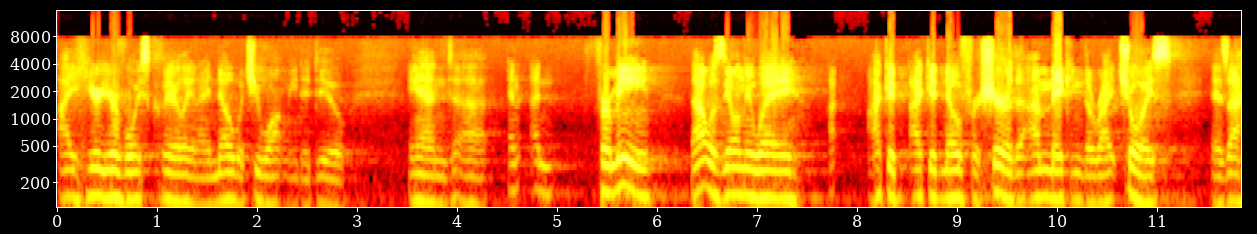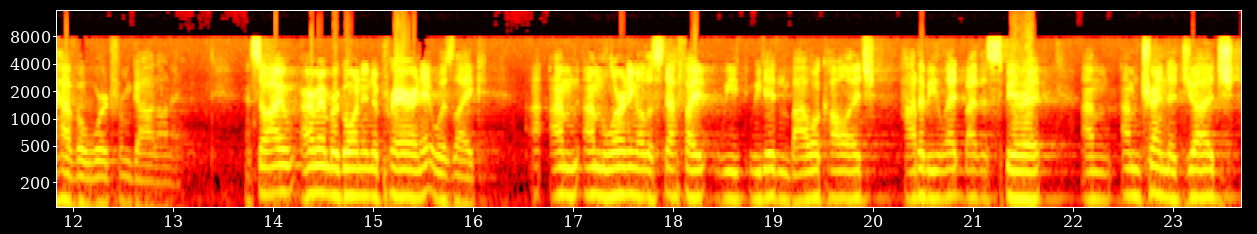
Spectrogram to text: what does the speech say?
I hear your voice clearly and I know what you want me to do. And uh, and and for me, that was the only way I, I could I could know for sure that I'm making the right choice as I have a word from God on it. And so I I remember going into prayer and it was like I'm I'm learning all the stuff I we we did in Bible college, how to be led by the Spirit. I'm I'm trying to judge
